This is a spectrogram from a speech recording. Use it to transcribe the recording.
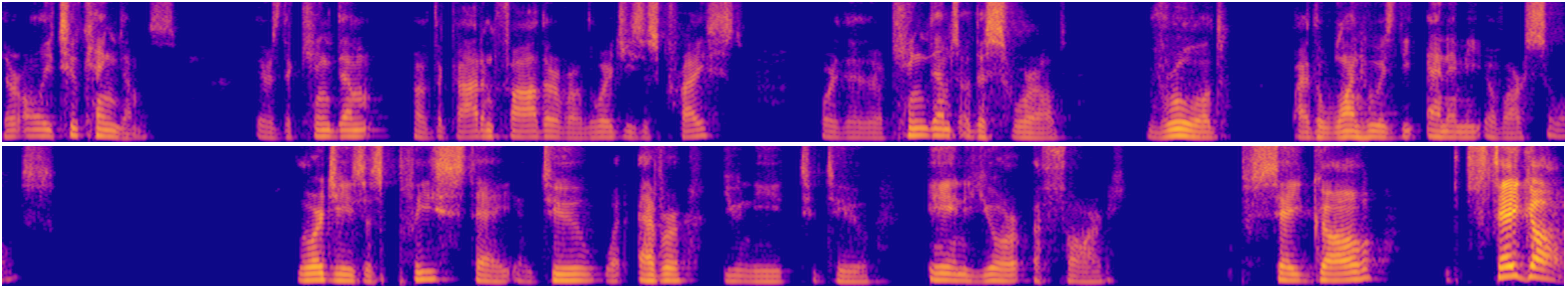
There are only two kingdoms there's the kingdom of the God and Father of our Lord Jesus Christ, or there are kingdoms of this world ruled by the one who is the enemy of our souls. Lord Jesus, please stay and do whatever you need to do in your authority. Say go, say go.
